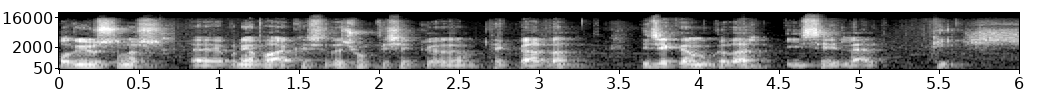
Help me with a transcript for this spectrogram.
oluyorsunuz. Ee, bunu yapan arkadaşa da çok teşekkür ederim tekrardan. Diyeceklerim bu kadar. İyi seyirler. Peace.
